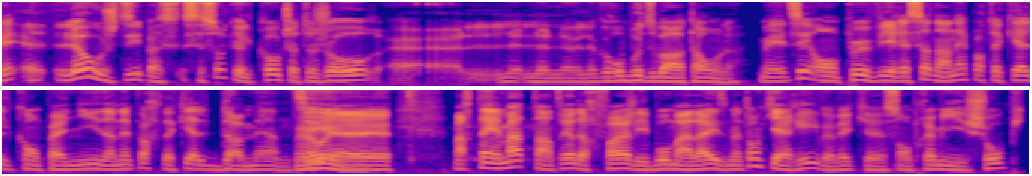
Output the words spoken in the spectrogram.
Mais euh, là où je dis, parce que c'est sûr que le coach a toujours euh, le, le- le- le gros bout du bâton, là. mais tu sais, on peut virer ça dans n'importe quelle compagnie, dans n'importe quel domaine. Ah oui. euh, Martin Matt est en train de refaire les beaux malaises. Mettons qu'il arrive avec son premier show puis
